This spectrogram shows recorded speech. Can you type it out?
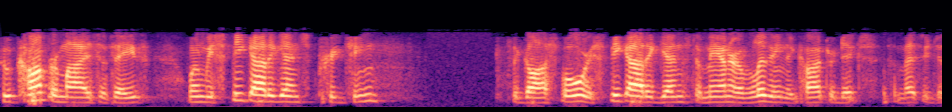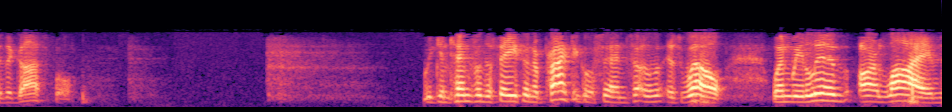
who compromise the faith when we speak out against preaching the gospel or speak out against a manner of living that contradicts the message of the gospel. We contend for the faith in a practical sense as well when we live our lives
